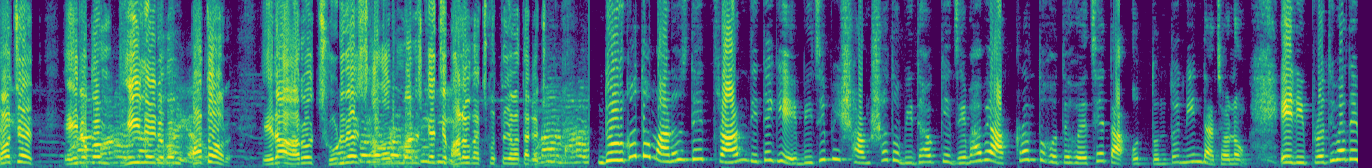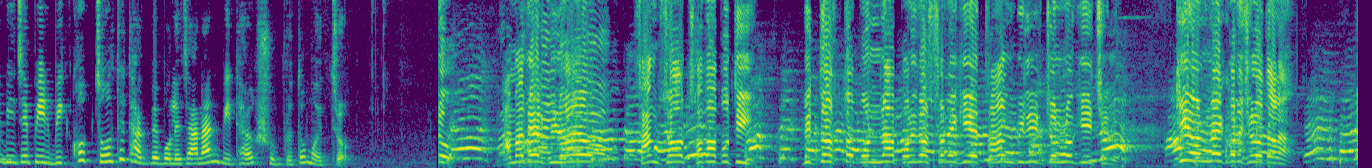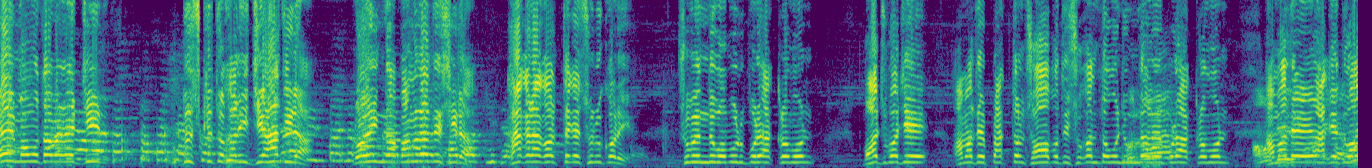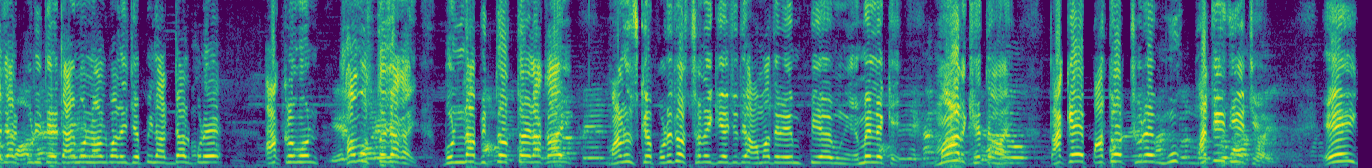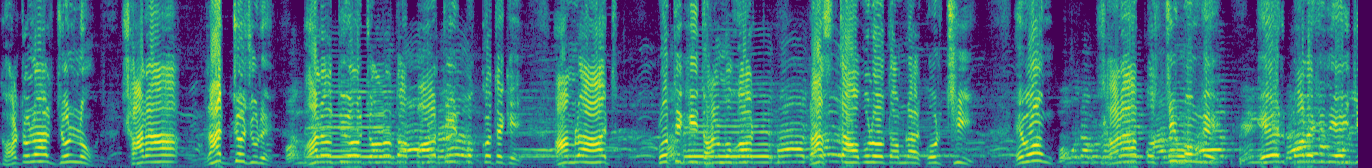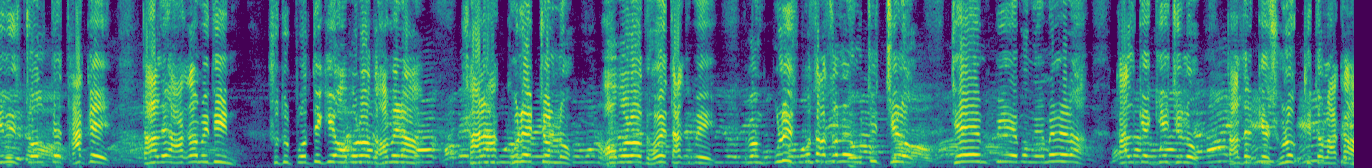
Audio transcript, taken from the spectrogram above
নচেত এইরকম ঢিল, এইরকম পাথর, এরা আরও ছুড়বে, সাধারণ মানুষকে যে ভালো কাজ করতে যাবে, তাকে ছুড়বে। দুর্গত মানুষদের ত্রাণ দিতে গিয়ে বিজেপি সাংসদ ও বিধায়ককে যেভাবে আক্রান্ত হতে হয়েছে, তা অত্যন্ত নিন্দাজনক এরই প্রতিবাদে বিজেপির বিক্ষোভ চলতে থাকবে বলে জানান বিধায়ক সুব্রত মৈত্র। আমাদের বিধায়ক, সাংসদ, সভাপতি বিধ্বস্ত বন্যা পরিদর্শনে গিয়ে ত্রাণ বিলির জন্য গিয়েছিল। কি অন্যায় করেছিল তারা? এই মমতা ব্যানার্জির দুষ্কৃতকারী জেহাদিরা, রোহিঙ্গা বাংলাদেশিরা খাগড়াগড় থেকে শুরু করে শুভেন্দুবাবুর উপরে আক্রমণ, বজবজে আমাদের প্রাক্তন সভাপতি সুকান্ত মজুমদারের উপরে আক্রমণ, আমাদের আগে দু হাজার কুড়িতে ডায়মন্ড হারবারে জেপি নাড্ডার উপরে আক্রমণ, সমস্ত জায়গায়, বন্যা বিধ্বস্ত এলাকায় মানুষকে পরিদর্শনে গিয়ে যদি আমাদের এমপি এবং এমএলএকে মার খেতে হয়, তাকে পাথর ছুঁড়ে মুখ ফাটিয়ে দিয়েছে। এই ঘটনার জন্য সারা রাজ্য জুড়ে ভারতীয় জনতা পার্টির পক্ষ থেকে আমরা আজ প্রতীকী ধর্মঘট, রাস্তা অবরোধ আমরা করছি। এবং সারা পশ্চিমবঙ্গে এরপরে যদি এই জিনিস চলতে থাকে, তাহলে আগামী দিন শুধু প্রতীকী অবরোধ হবে না, সারা খুনের জন্য অবরোধ হয়ে থাকবে। এবং পুলিশ প্রশাসনের উচিত ছিল যে এমপি এবং এমএলএরা কালকে গিয়েছিল, তাদেরকে সুরক্ষিত রাখা।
